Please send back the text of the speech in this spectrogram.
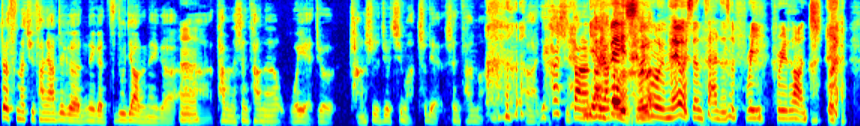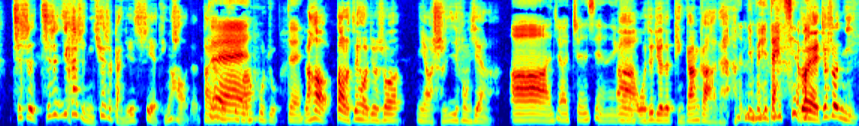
这次呢，去参加这个那个基督教的那个啊，嗯、他们的圣餐呢，我也就。尝试就去嘛，吃点剩餐嘛。啊，一开始当然免费食物没有剩餐，只是 free free lunch。对，其实其实一开始你确实感觉是也挺好的，大家都互帮互助。对。然后到了最后就是说你要十一奉献了啊，就要捐献那个啊，我就觉得挺尴尬的。你没带钱吗？对，就说你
